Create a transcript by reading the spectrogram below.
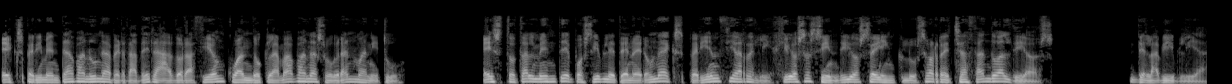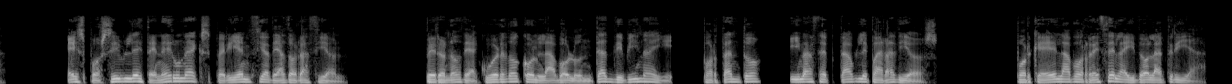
Experimentaban una verdadera adoración cuando clamaban a su gran Manitú. Es totalmente posible tener una experiencia religiosa sin Dios e incluso rechazando al Dios de la Biblia. Es posible tener una experiencia de adoración, pero no de acuerdo con la voluntad divina y, por tanto, inaceptable para Dios. Porque Él aborrece la idolatría.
